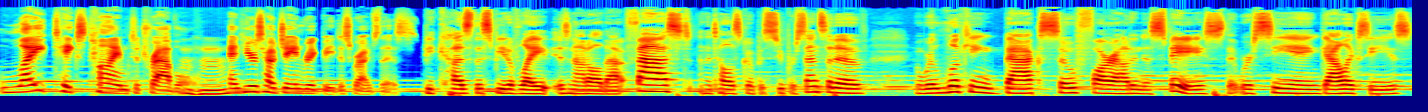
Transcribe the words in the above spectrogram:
light takes time to travel. Mm-hmm. And here's how Jane Rigby describes this. because the speed of light is not all that fast and the telescope is super sensitive and we're looking back so far out into space that we're seeing galaxies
